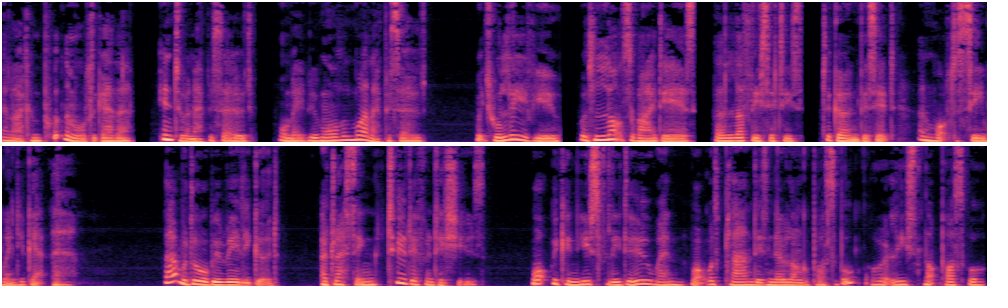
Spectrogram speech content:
then I can put them all together into an episode, or maybe more than one episode, which will leave you with lots of ideas for lovely cities to go and visit and what to see when you get there. That would all be really good, addressing two different issues. What we can usefully do when what was planned is no longer possible, or at least not possible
